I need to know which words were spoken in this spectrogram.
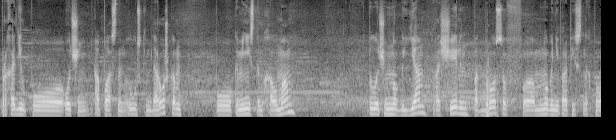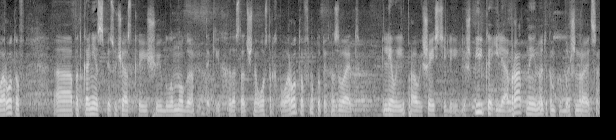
проходил по очень опасным и узким дорожкам, по каменистым холмам – было очень много ям, расщелин, подбросов, э, много непрописанных поворотов. Э, под конец спецучастка еще и было много таких достаточно острых поворотов. Ну, кто-то их называет левый или правый 6, или, или шпилька, или обратный. Но это кому как больше нравится.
